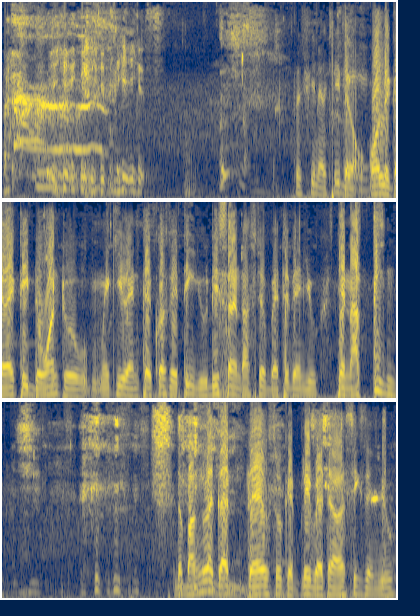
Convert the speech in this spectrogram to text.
it is. Teshwin actually the, all the galactic don't want to make you enter because they think Yudhishthira and Dasharat better than you you're nothing the Bangla guard there also can play better R6 than you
